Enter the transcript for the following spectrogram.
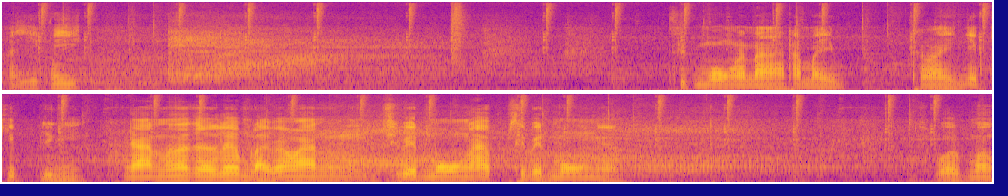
ไม่อีกไม่อีก บโมงแล้วนะทำไมทำไมเงียบกริบอย่างนี้ งานมันน่าจะเริ่มไหลประมาณสิบเอ็ดโมงครับสิบเอ็ดโมงเนี่ยเปิดโมง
